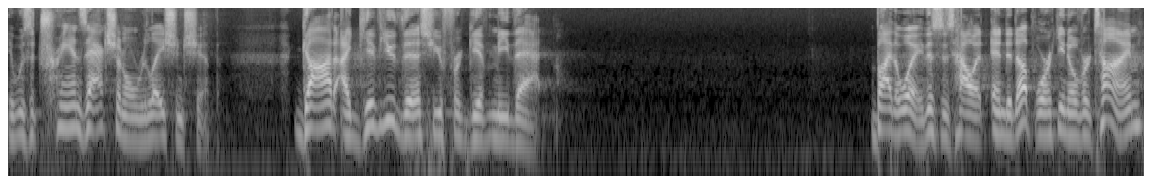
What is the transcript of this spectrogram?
It was a transactional relationship. God, I give you this, you forgive me that. By the way, this is how it ended up working over time.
